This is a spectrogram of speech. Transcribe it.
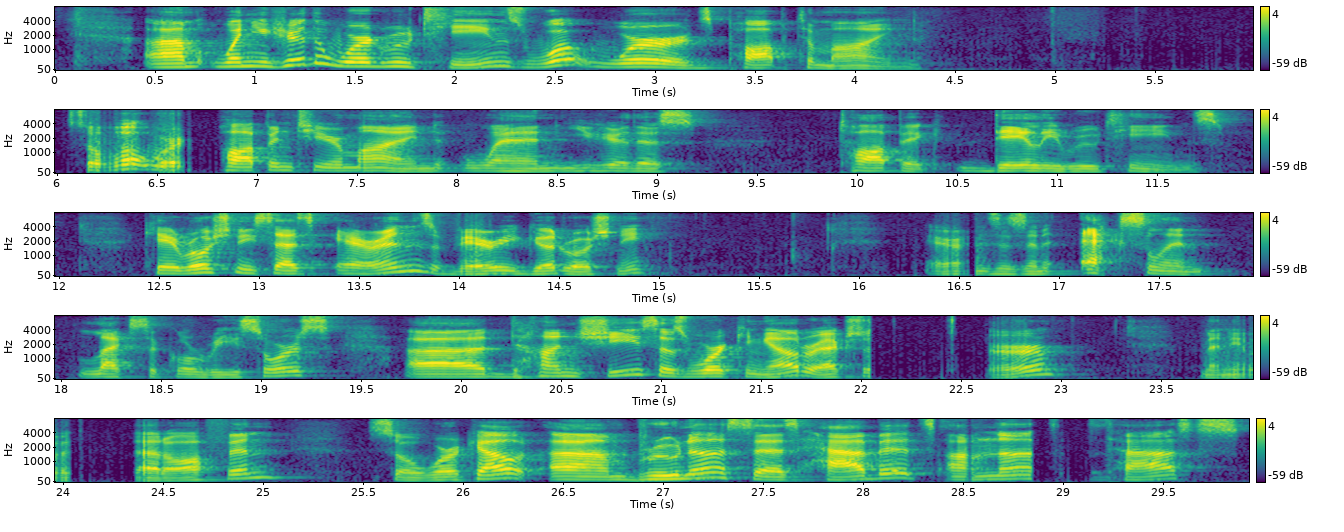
Um, when you hear the word routines, what words pop to mind? So, what words pop into your mind when you hear this topic, daily routines? Okay, Roshni says errands. Very good, Roshni. Errands is an excellent lexical resource. Uh, Hanshi says working out or exercise. Sure. Many of us do that often. So workout. Um, Bruna says habits. Amna says tasks.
